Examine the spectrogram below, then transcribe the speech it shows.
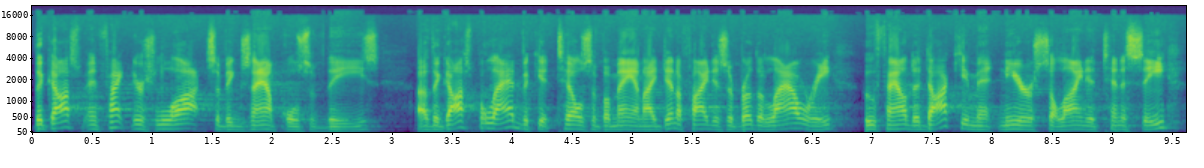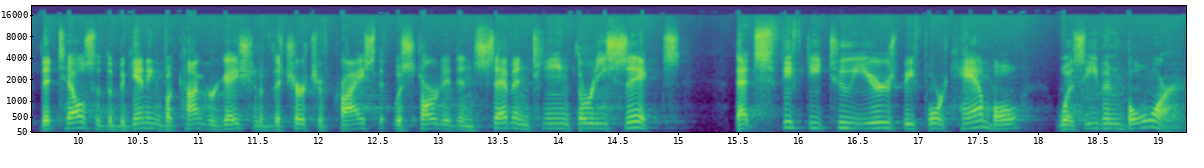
The gospel, in fact, there's lots of examples of these. Uh, the Gospel Advocate tells of a man identified as a Brother Lowry who found a document near Celina, Tennessee, that tells of the beginning of a congregation of the Church of Christ that was started in 1736. That's 52 years before Campbell was even born.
